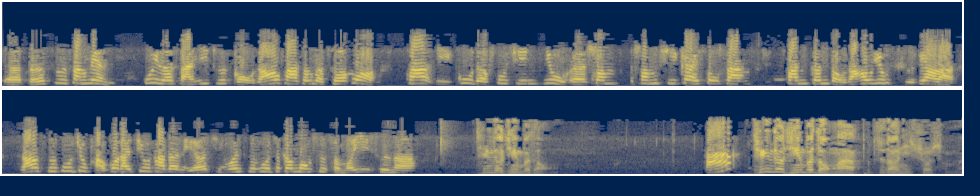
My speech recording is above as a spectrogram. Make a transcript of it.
呃德士上面，为了闪一只狗，然后发生了车祸，他已故的父亲又呃双双膝盖受伤，翻跟斗，然后又死掉了，然后师傅就跑过来救他的女儿，请问师傅这个梦是什么意思呢？听都听不懂。啊？听都听不懂啊，不知道你说什么。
